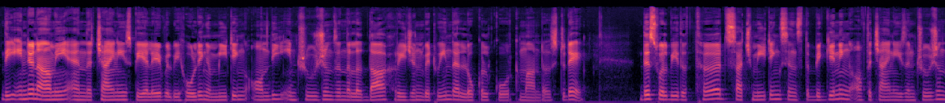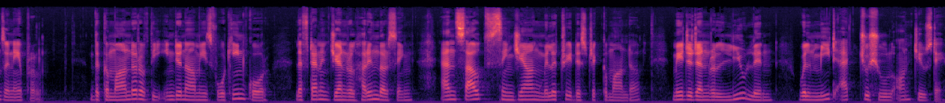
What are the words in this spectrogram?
the Indian Army and the Chinese PLA will be holding a meeting on the intrusions in the Ladakh region between their local corps commanders today. This will be the third such meeting since the beginning of the Chinese intrusions in April. The commander of the Indian Army's 14 Corps Lieutenant General Harinder Singh, and South Xinjiang Military District Commander, Major General Liu Lin, will meet at Chushul on Tuesday.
